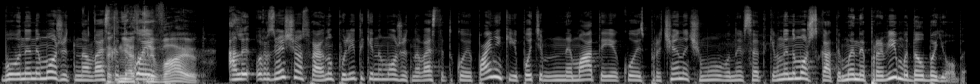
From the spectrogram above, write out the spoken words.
бо вони не можуть навести так не такої. відкривають. Але розумієш, що справа? Ну, політики не можуть навести такої паніки і потім не мати якоїсь причини, чому вони все-таки вони не можуть сказати, ми не праві, ми долбойоби.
